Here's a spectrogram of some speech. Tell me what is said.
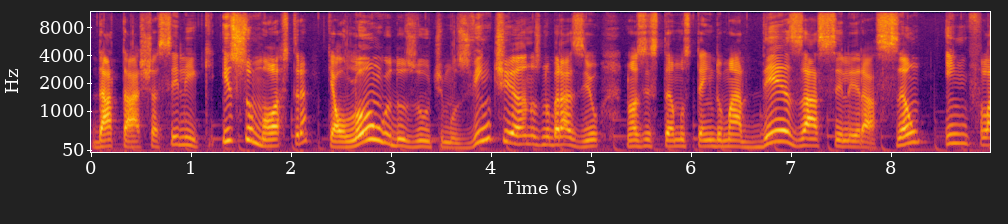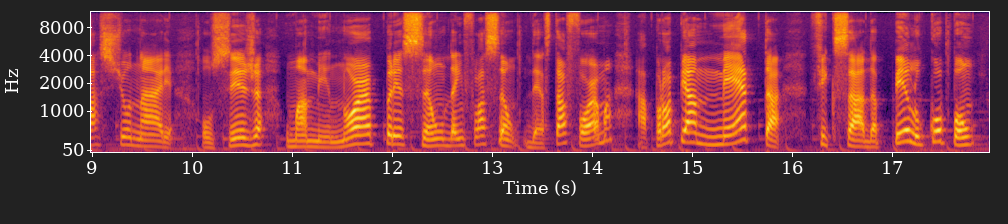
da taxa Selic. Isso mostra que ao longo dos últimos 20 anos no Brasil, nós estamos tendo uma desaceleração inflacionária, ou seja, uma menor pressão da inflação. Desta forma, a própria meta fixada pelo Copom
